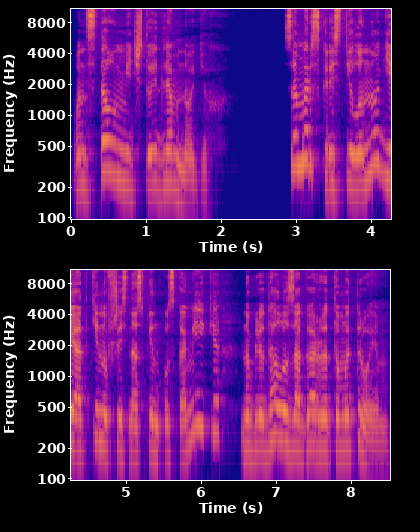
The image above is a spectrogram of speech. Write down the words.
он стал мечтой для многих. Сэмэр скрестила ноги и, откинувшись на спинку скамейки, наблюдала за Гарретом и Троем.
